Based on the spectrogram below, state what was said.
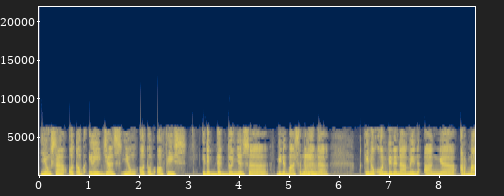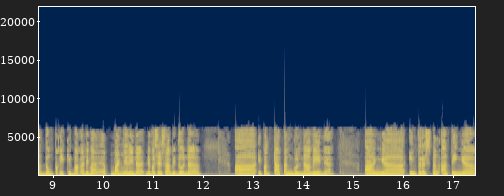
Yung sa out of allegiance, yung out of office, idagdag doon yun sa binabasa nila Mm. na kinukundi na namin ang uh, armadong pakikibaka. Di ba? Part yan eh. Na, di ba sinasabi doon na uh, ipagtatanggol namin uh, ang uh, interest ng ating uh,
